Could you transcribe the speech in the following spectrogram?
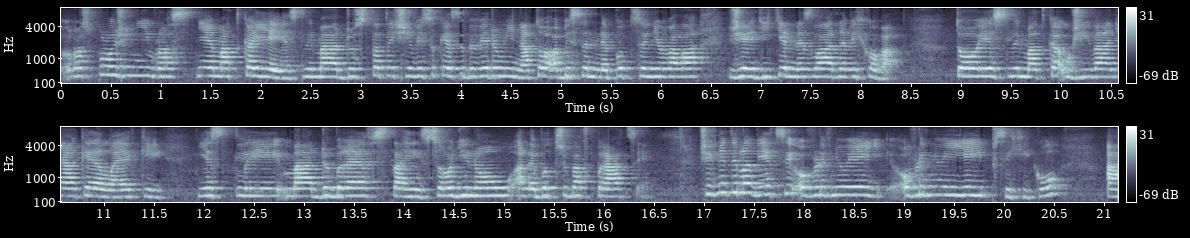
rozpoložení vlastně matka je, jestli má dostatečně vysoké sebevědomí na to, aby se nepodceňovala, že dítě nezvládne vychovat. To, jestli matka užívá nějaké léky, jestli má dobré vztahy s rodinou a nebo třeba v práci. Všechny tyhle věci ovlivňují, ovlivňují její psychiku a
